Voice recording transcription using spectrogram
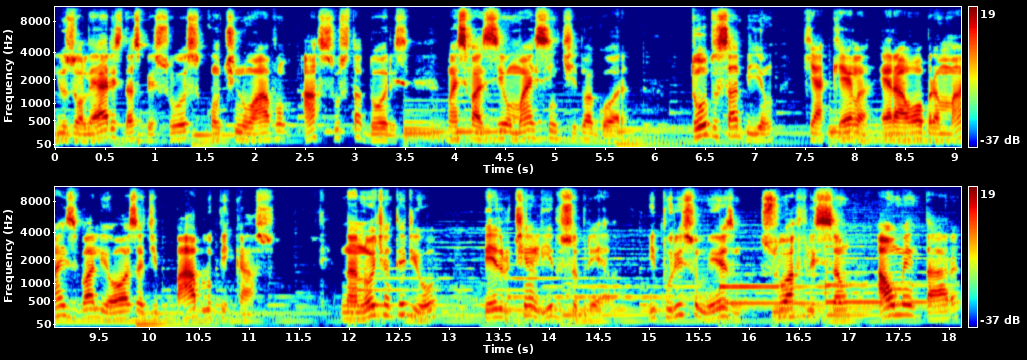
e os olhares das pessoas continuavam assustadores, mas faziam mais sentido agora. Todos sabiam que aquela era a obra mais valiosa de Pablo Picasso. Na noite anterior, Pedro tinha lido sobre ela, e por isso mesmo sua aflição aumentara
